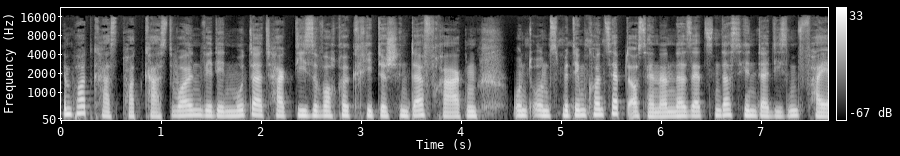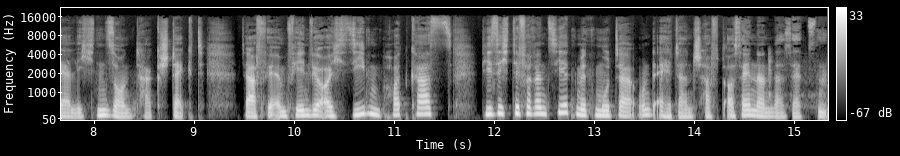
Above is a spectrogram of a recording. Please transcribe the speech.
Im Podcast-Podcast wollen wir den Muttertag diese Woche kritisch hinterfragen und uns mit dem Konzept auseinandersetzen, das hinter diesem feierlichen Sonntag steckt. Dafür empfehlen wir euch sieben Podcasts, die sich differenziert mit Mutter und Elternschaft auseinandersetzen.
